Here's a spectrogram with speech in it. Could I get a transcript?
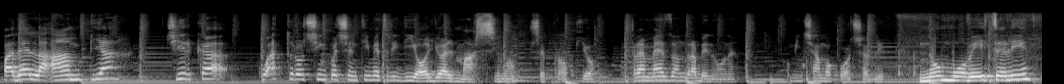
padella ampia, circa 4-5 cm di olio al massimo, se proprio. 3,5 andrà benone. Cominciamo a cuocerli. Non muoveteli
